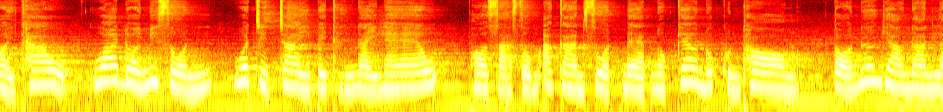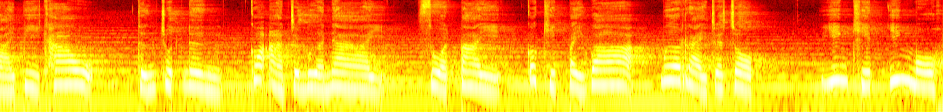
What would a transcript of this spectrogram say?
บ่อยเข้าว่าโดยไม่สนว่าจิตใจไปถึงไหนแล้ว พอสะสมอาการสวดแบบนกแก้วนกขุนทอง ต่อเนื่องยาวนานหลายปีเข้า ถึงจุดหนึ่งก็อาจจะเบื่อหน่าย สวดไปก็คิดไปว่าเมื่อไหร่จะจบ ยิ่งคิดยิ่งโมโห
